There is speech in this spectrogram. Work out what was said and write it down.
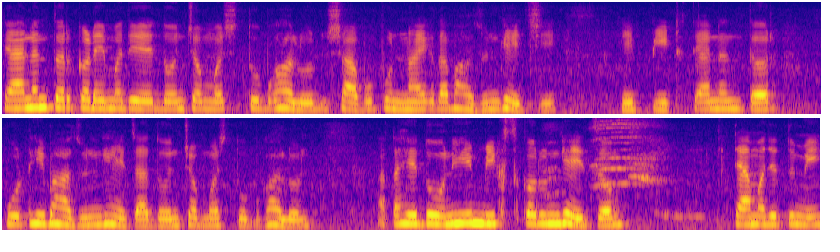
त्यानंतर कढईमध्ये दोन चम्मच तूप घालून शाबू पुन्हा एकदा भाजून घ्यायची. हे पीठ त्यानंतर कूटही भाजून घ्यायचा दोन चम्मच तूप घालून. आता हे दोन्ही मिक्स करून घ्यायचं. त्यामध्ये तुम्ही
